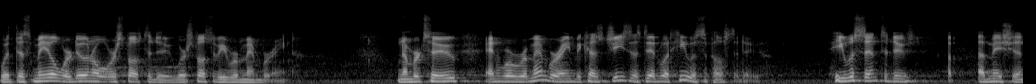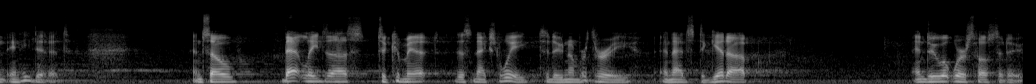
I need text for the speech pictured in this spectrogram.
With this meal, we're doing what we're supposed to do. We're supposed to be remembering. Number two, and we're remembering because Jesus did what he was supposed to do. He was sent to do a- mission, and he did it. And so that leads us to commit this next week to do number three, and that's to get up and do what we're supposed to do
